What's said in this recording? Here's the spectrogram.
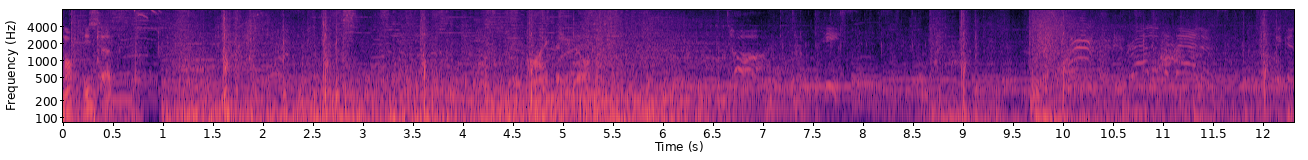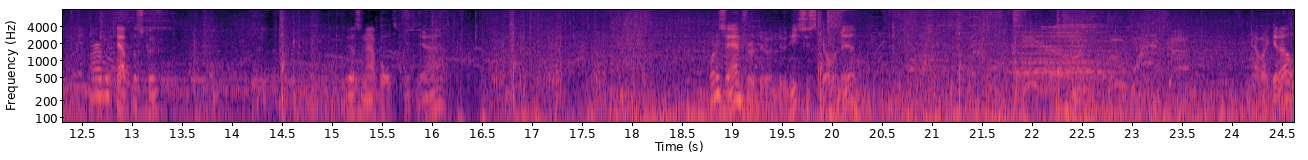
Oh, he's dead. Doesn't have ultimate, yeah? What is Andro doing, dude? He's just going in. Now I get out.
